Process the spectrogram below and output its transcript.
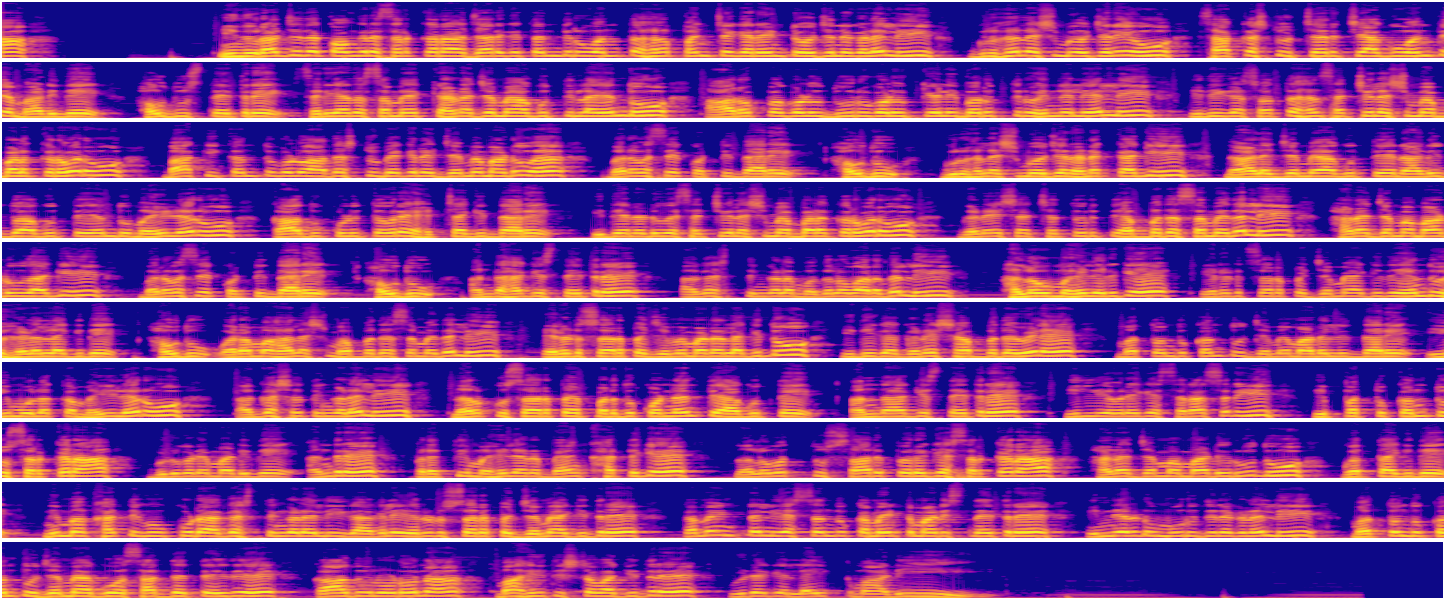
ಇನ್ನು ರಾಜ್ಯದ ಕಾಂಗ್ರೆಸ್ ಸರ್ಕಾರ ಜಾರಿಗೆ ತಂದಿರುವಂತಹ ಪಂಚ ಗ್ಯಾರಂಟಿ ಯೋಜನೆಗಳಲ್ಲಿ ಗೃಹಲಕ್ಷ್ಮಿ ಯೋಜನೆಯು ಸಾಕಷ್ಟು ಚರ್ಚೆ ಆಗುವಂತೆ ಮಾಡಿದೆ. ಹೌದು ಸ್ನೇಹಿತರೆ, ಸರಿಯಾದ ಸಮಯಕ್ಕೆ ಹಣ ಜಮೆ ಆಗುತ್ತಿಲ್ಲ ಎಂದು ಆರೋಪಗಳು, ದೂರುಗಳು ಕೇಳಿ ಬರುತ್ತಿರುವ ಹಿನ್ನೆಲೆಯಲ್ಲಿ ಇದೀಗ ಸ್ವತಃ ಸಚಿವ ಲಕ್ಷ್ಮಿ ಹೆಬ್ಬಾಳ್ಕರ್ ಅವರು ಬಾಕಿ ಕಂತುಗಳು ಆದಷ್ಟು ಬೇಗನೆ ಜಮೆ ಮಾಡುವ ಭರವಸೆ ಕೊಟ್ಟಿದ್ದಾರೆ. ಹೌದು, ಗೃಹಲಕ್ಷ್ಮಿ ಯೋಜನೆ ಹಣಕ್ಕಾಗಿ ನಾಳೆ ಜಮೆ ಆಗುತ್ತೆ, ನಾಡಿದ್ದು ಆಗುತ್ತೆ ಎಂದು ಮಹಿಳೆಯರು ಕಾದು ಕುಳಿತವರೇ ಹೆಚ್ಚಾಗಿದ್ದಾರೆ. ಇದೇ ನಡುವೆ ಸಚಿವ ಲಕ್ಷ್ಮಿ ಹೆಬ್ಬಾಳ್ಕರ್ ಅವರು ಗಣೇಶ ಚತುರ್ಥಿ ಹಬ್ಬದ ಸಮಯದಲ್ಲಿ ಹಣ ಜಮಾ ಮಾಡುವುದಾಗಿ ಭರವಸೆ ಕೊಟ್ಟಿದ್ದಾರೆ. ಹೌದು ಹೌದು ಅಂದ ಹಾಗೆ ಸ್ನೇಹಿತರೆ, ಆಗಸ್ಟ್ ತಿಂಗಳ ಮೊದಲ ವಾರದಲ್ಲಿ ಹಲವು ಮಹಿಳೆಯರಿಗೆ ಎರಡು ಸಾವಿರ ರೂಪಾಯಿ ಜಮೆ ಆಗಿದೆ ಎಂದು ಹೇಳಲಾಗಿದೆ. ಹೌದು, ವರಮಹಾಲಕ್ಷ್ಮಿ ಹಬ್ಬದ ಸಮಯದಲ್ಲಿ ಎರಡು ಸಾವಿರ ರೂಪಾಯಿ ಜಮೆ ಮಾಡಲಾಗಿದ್ದು, ಇದೀಗ ಗಣೇಶ ಹಬ್ಬದ ವೇಳೆ ಮತ್ತೊಂದು ಕಂತು ಜಮೆ ಮಾಡಲಿದ್ದಾರೆ. ಈ ಮೂಲಕ ಮಹಿಳೆಯರು ಆಗಸ್ಟ್ ತಿಂಗಳಲ್ಲಿ ನಾಲ್ಕು ಸಾವಿರ ರೂಪಾಯಿ ಪಡೆದುಕೊಂಡಂತೆ ಆಗುತ್ತೆ. ಅಂದಹಾಗೆ ಸ್ನೇಹಿತರೆ, ಇಲ್ಲಿಯವರೆಗೆ ಸರಾಸರಿ ಇಪ್ಪತ್ತು ಕಂತು ಸರ್ಕಾರ ಬಿಡುಗಡೆ ಮಾಡಿದೆ. ಅಂದರೆ ಪ್ರತಿ ಮಹಿಳೆಯರ ಬ್ಯಾಂಕ್ ಖಾತೆಗೆ ನಲವತ್ತು ಸಾವಿರ ರೂಪಾಯಿವರೆಗೆ ಸರ್ಕಾರ ಹಣ ಜಮಾ ಮಾಡಿರುವುದು ಗೊತ್ತಾಗಿದೆ. ನಿಮ್ಮ ಖಾತೆಗೂ ಕೂಡ ಆಗಸ್ಟ್ ತಿಂಗಳಲ್ಲಿ ಈಗಾಗಲೇ ಎರಡು ಸಾವಿರ ರೂಪಾಯಿ ಜಮೆ ಆಗಿದ್ರೆ ಕಮೆಂಟ್ನಲ್ಲಿ ಎಸ್ ಎಂದು ಕಮೆಂಟ್ ಮಾಡಿ ಸ್ನೇಹಿತರೆ. ಇನ್ನೆರಡು ಮೂರು ದಿನಗಳಲ್ಲಿ ಮತ್ತೊಂದು ಕಂತು ಜಮೆ ಆಗುವ ಸಾಧ್ಯತೆ ಇದೆ. ಕಾದು ನೋಡೋಣ. ಮಾಹಿತಿ ಇಷ್ಟವಾಗಿದ್ದರೆ ವಿಡಿಯೋಗೆ ಲೈಕ್ ಮಾಡಿ.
